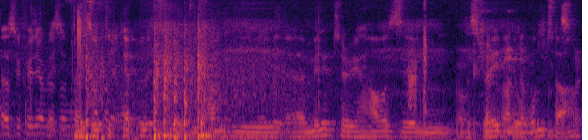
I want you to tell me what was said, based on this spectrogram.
Das Gefühl, die haben das Versucht die Capitals, die haben die äh, Military Housing, das Radio runter.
